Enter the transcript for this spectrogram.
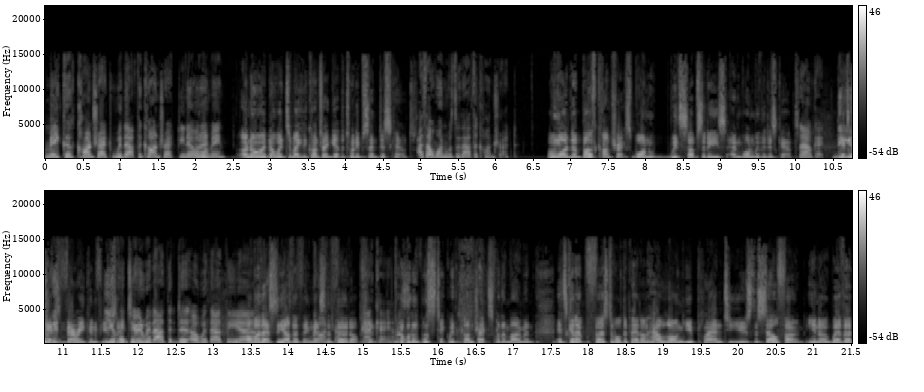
make a contract without the contract? Do you know what I mean? Oh no, no. To make the contract, and get the twenty percent discount. I thought one was without the contract. One, no, both contracts, one with subsidies and one with a discount. Okay. It gets very confusing. You could do it without the di- uh, without the. Uh, Oh, well, that's the other thing. That's the third option. Okay, but we'll, we'll stick with contracts for the moment. It's going to, first of all, depend on how long you plan to use the cell phone. You know, whether,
